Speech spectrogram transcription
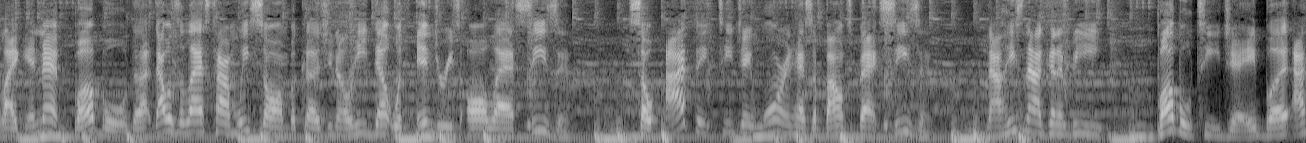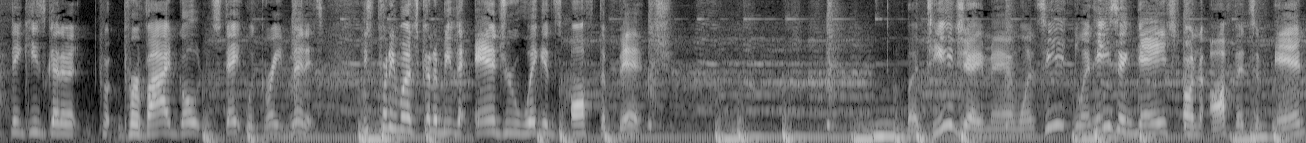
like in that bubble, that, that was the last time we saw him because, you know, he dealt with injuries all last season. So I think TJ Warren has a bounce back season. Now, he's not going to be bubble TJ, but I think he's going to pr- provide Golden State with great minutes. He's pretty much going to be the Andrew Wiggins off the bench. But TJ, man, once he when he's engaged on the offensive end,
